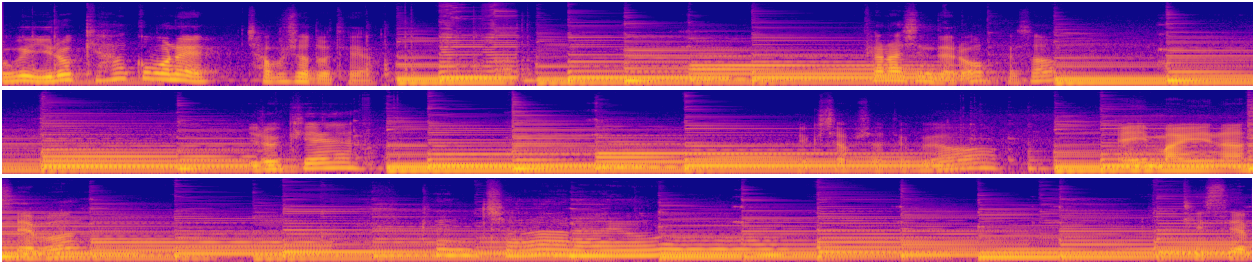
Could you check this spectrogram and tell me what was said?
여기 이렇게 한꺼번에 잡으셔도 돼요. 편하신 대로. 그래서 이렇게 이렇게 잡으셔도 되고요. A 마이너 7 괜찮아요. D7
